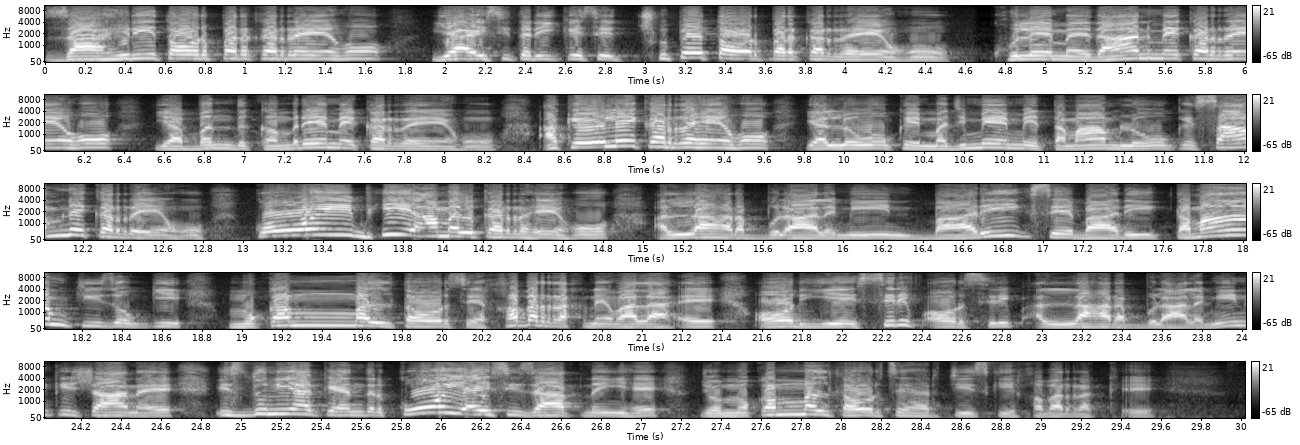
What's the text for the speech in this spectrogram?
ज़ाहिरी तौर पर कर रहे हों या इसी तरीके से छुपे तौर पर कर रहे हों, खुले मैदान में कर रहे हों या बंद कमरे में कर रहे हों, अकेले कर रहे हों या लोगों के मजमे में, तमाम लोगों के सामने कर रहे हों, कोई भी अमल कर रहे हों, अल्लाह रब्बुल बारीक से बारीक तमाम चीज़ों की मुकम्मल तौर से खबर रखने वाला है और ये सिर्फ़ और सिर्फ़ अल्लाह रब्बुल की शान है। इस दुनिया के अंदर कोई ऐसी ज़ात नहीं है जो मुकम्मल तौर से हर चीज़ की खबर रखे।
